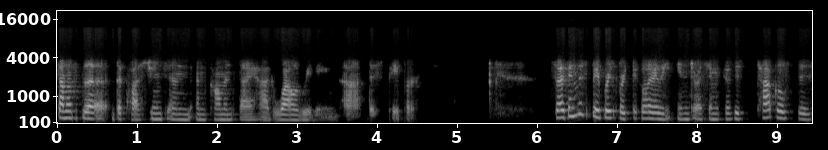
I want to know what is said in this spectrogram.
some of the, the questions and, and comments I had while reading uh, this paper. So I think this paper is particularly interesting because it tackles this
